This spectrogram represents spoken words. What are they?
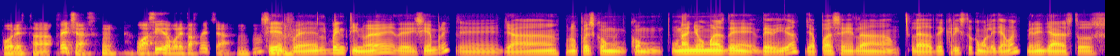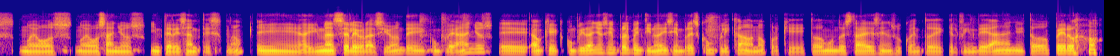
por estas fechas. ¿O ha sido por esta fecha? Sí, fue el 29 de diciembre. Eh, ya, uno pues con, con, un año más de, de vida, ya pasé la, la, edad Cristo, como le llaman. Vienen ya estos nuevos, nuevos años interesantes, ¿no? Eh, hay una celebración de cumpleaños, eh, aunque cumplir años siempre el 29 de diciembre es complicado, ¿no? Porque todo el mundo está en su cuento de que el fin de año y todo, pero,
